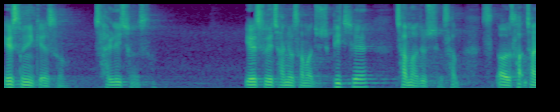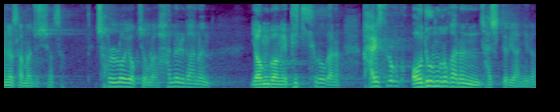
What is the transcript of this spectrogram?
예수님께서 살리셔서 예수의 자녀 삼아 주시고 빛의 잠아 주셔서 어, 사- 자녀 삼아 주셔서 철로 욕정으로 하늘 가는 영광의 빛으로 가는 갈수록 어둠으로 가는 자식들이 아니라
